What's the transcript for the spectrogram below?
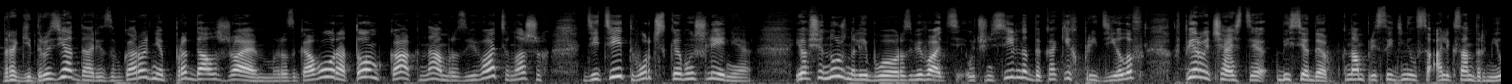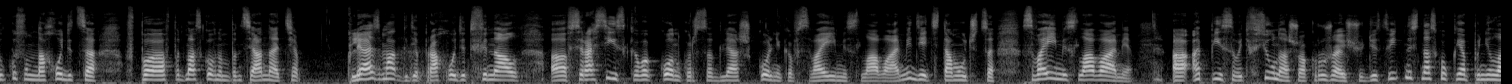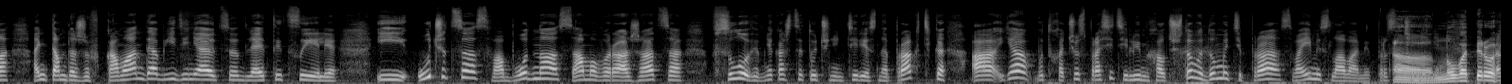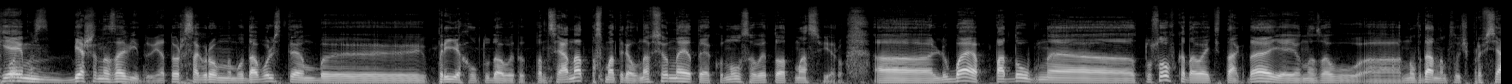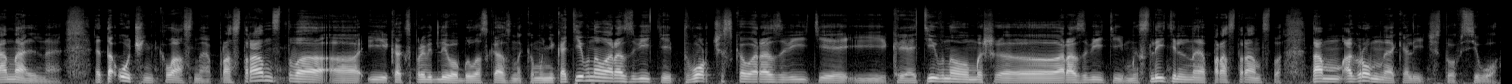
Дорогие друзья, Дарья Завгородняя, продолжаем мы разговор о том, как нам развивать у наших детей творческое мышление. И вообще, нужно ли его развивать очень сильно, до каких пределов. В первой части беседы к нам присоединился Александр Милкус, он находится в, в подмосковном пансионате Клязьма, где проходит финал э, всероссийского конкурса для школьников своими словами. Дети там учатся своими словами э, описывать всю нашу окружающую действительность, насколько я поняла. Они там даже в команды объединяются для этой цели и учатся свободно самовыражаться в слове. Мне кажется, это очень интересная практика. А я вот хочу спросить Илью Михайловича, что вы думаете про своими словами, про сочинение? А, ну, во-первых, я им бешено завидую. Я тоже с огромным удовольствием бы Э, приехал туда, в этот пансионат, посмотрел на все на это и окунулся в эту атмосферу. А, любая подобная тусовка, давайте так, да, я ее назову, а, ну, в данном случае профессиональная, это очень классное пространство, а, и, как справедливо было сказано, коммуникативного развития, творческого развития, и креативного мыш... Э, развития, и мыслительное пространство. Там огромное количество всего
